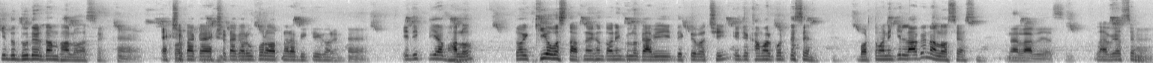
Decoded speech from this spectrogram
কিন্তু দুধের দাম ভালো আছে। হ্যাঁ। একশো টাকা একশো টাকার উপরও আপনারা বিক্রি করেন। হ্যাঁ। এদিক দিয়ে ভালো। তো কি অবস্থা? আপনার এখানে তো অনেকগুলো গাবি দেখতে পাচ্ছি। এই যে খামার করতেছেন বর্তমানে কি লাভে না লসে আছেন? না লাভে আছে। লাভে আছেন? হ্যাঁ।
